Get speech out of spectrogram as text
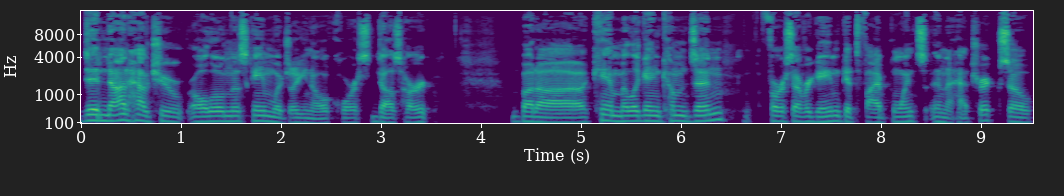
did not have Chirolo in this game, which you know, of course, does hurt. But uh, Cam Milligan comes in first ever game, gets five points and a hat trick. So,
